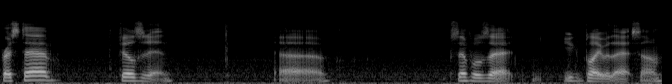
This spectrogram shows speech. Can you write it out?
press tab, fills it in. Uh, simple as that. You can play with that some.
